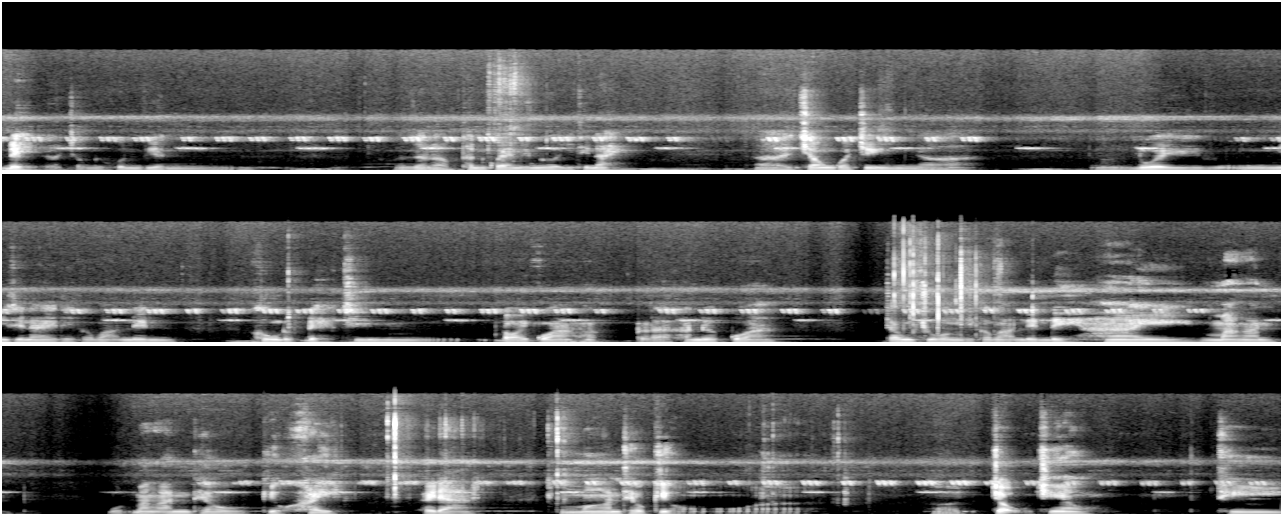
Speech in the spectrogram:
để ở trong cái khuôn viên rất là thân quen với người như thế này. À, trong quá trình à, nuôi như thế này thì các bạn nên không được để chim đói quá hoặc là khát nước quá. Trong chuồng thì các bạn nên để hai máng ăn một máng ăn theo kiểu khay khay đá một ăn theo kiểu uh, uh, chậu treo. Thì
